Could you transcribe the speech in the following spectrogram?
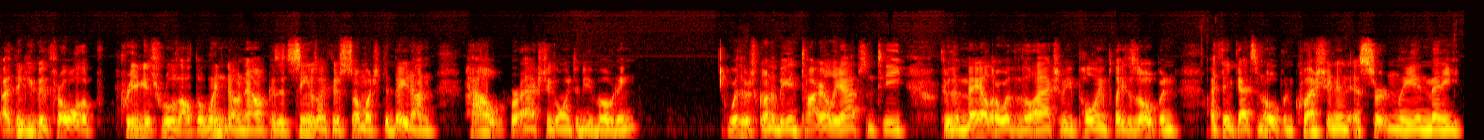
I think you can throw all the previous rules out the window now because it seems like there's so much debate on how we're actually going to be voting, whether it's going to be entirely absentee through the mail or whether they'll actually be polling places open. I think that's an open question, and certainly in many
